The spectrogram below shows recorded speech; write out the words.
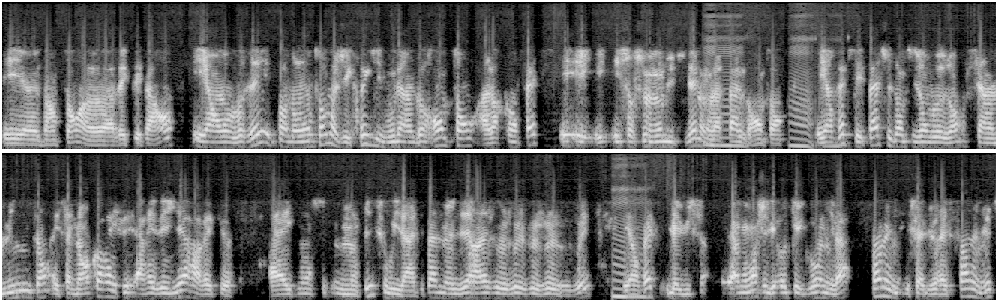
et euh, d'un temps euh, avec les parents. Et en vrai, pendant longtemps, moi j'ai cru qu'ils voulaient un grand temps, alors qu'en fait, et, et, et sur ce moment du tunnel, on n'a Mhm. pas le grand temps. Mmh. Et en fait, c'est pas ce dont ils ont besoin, c'est un mini temps. Et ça m'est encore arrivé, hier avec euh, avec mon, mon fils où il arrêtait pas de me dire ah, je veux jouer, je veux jouer, je veux jouer. Mmh. Et en fait, il a eu ça. À un moment, j'ai dit ok go, on y va. Cinq minutes. Et ça a duré cinq minutes.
